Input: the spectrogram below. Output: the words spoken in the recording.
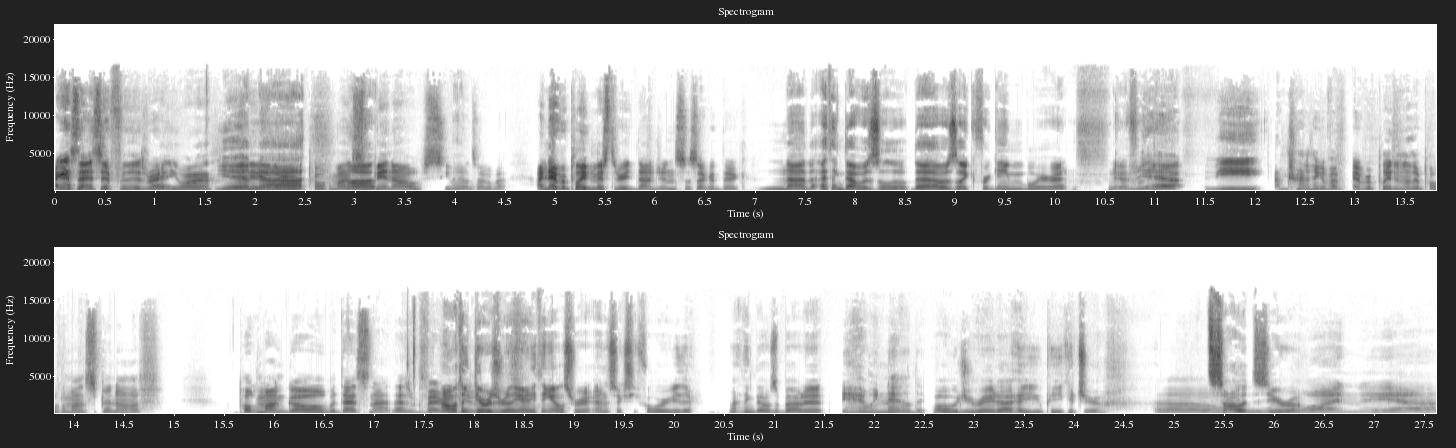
I guess that's it for this, right? You want to? Yeah, Any nah. other Pokemon Uh, spin-offs you want uh, to talk about? I never played Mystery Dungeon, so suck a dick. nah. th- I think that was a little. That, that was like for Game Boy, right? Yeah. fuck Yeah, the I'm trying to think if I've ever played another Pokemon spin-off. Pokemon Go, but that's not. That's very. I don't think there was really anything else for N64 either. I think that was about it. Yeah, we nailed it. What would you rate? Uh, hey, you Pikachu. Uh, Solid zero. One, yeah.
